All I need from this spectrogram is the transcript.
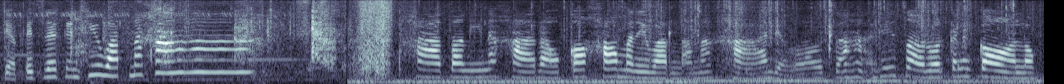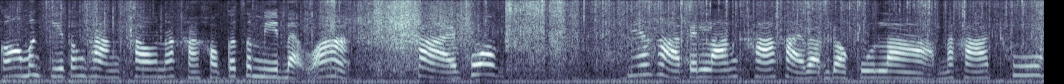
เดี๋ยวไปเจอกันที่วัดนะคะ ค่ะตอนนี้นะคะเราก็เข้ามาในวัดแล้วนะคะ เดี๋ยวเราจะหาที่จอดรถกันก่อนแล้วก็เมื่อกี้ตรงทางเข้านะคะเขาก็จะมีแบบว่าขายพวกเนี่ยค่ะเป็นร้านค้าขายแบบดอกกุหลาบนะคะ ทูบ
